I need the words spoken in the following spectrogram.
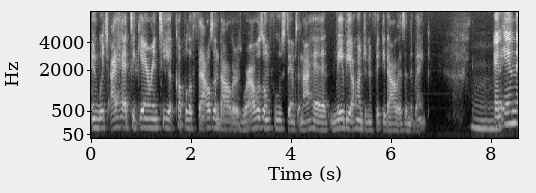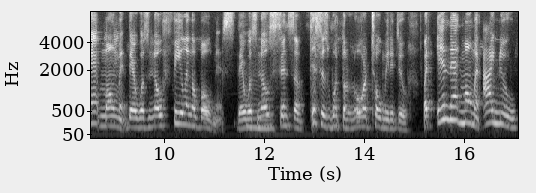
in which I had to guarantee a couple of thousand dollars where I was on food stamps and I had maybe $150 in the bank. Mm. And in that moment, there was no feeling of boldness. There was mm. no sense of, this is what the Lord told me to do. But in that moment, I knew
